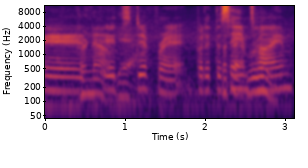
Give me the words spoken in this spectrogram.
it, For now, it's yeah. different, but at the But same room, time,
